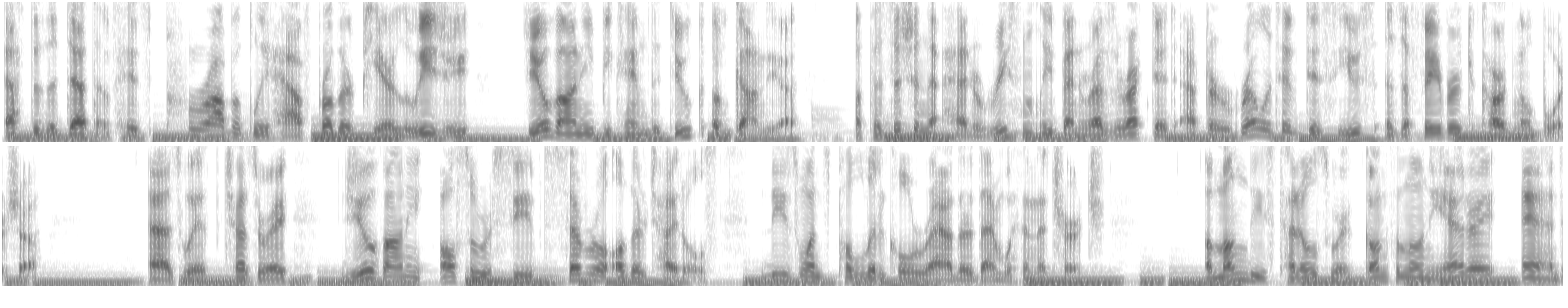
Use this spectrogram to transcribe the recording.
After the death of his probably half brother Pierluigi, Giovanni became the Duke of Gandia, a position that had recently been resurrected after relative disuse as a favor to Cardinal Borgia. As with Cesare, Giovanni also received several other titles, these ones political rather than within the church. Among these titles were Gonfaloniere and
